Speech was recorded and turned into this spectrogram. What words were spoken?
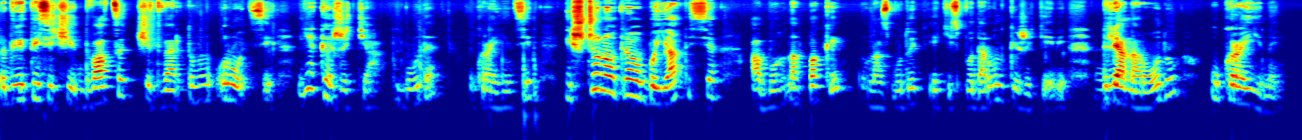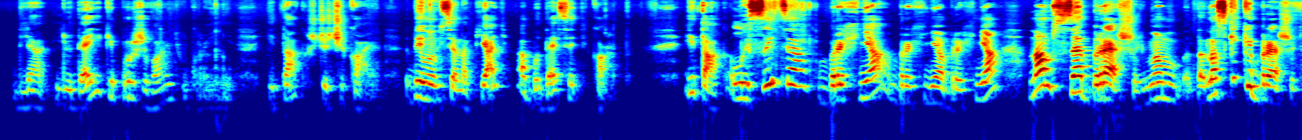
у 2024 році. Яке життя буде українців? І що нам треба боятися? Або навпаки, у нас будуть якісь подарунки життєві для народу України, для людей, які проживають в Україні. Так, що чекає? Дивимося на 5 або 10 карт. І так, лисиця, брехня, брехня, брехня. Нам все брешуть. Нам, наскільки брешуть?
